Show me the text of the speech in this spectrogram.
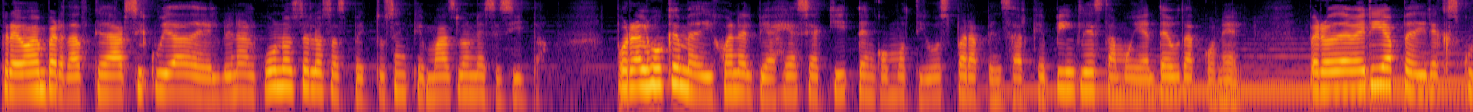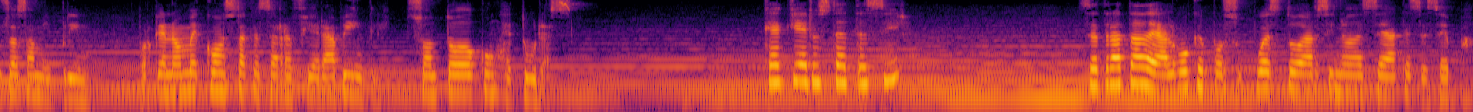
creo en verdad que Darcy cuida de él en algunos de los aspectos en que más lo necesita. Por algo que me dijo en el viaje hacia aquí, tengo motivos para pensar que Pinkley está muy en deuda con él, pero debería pedir excusas a mi primo, porque no me consta que se refiera a Bingley, son todo conjeturas. ¿Qué quiere usted decir? Se trata de algo que por supuesto Darcy no desea que se sepa.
